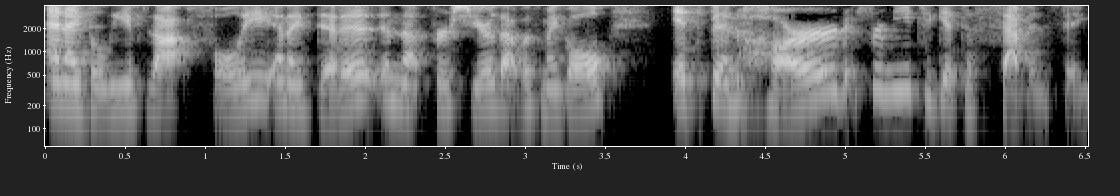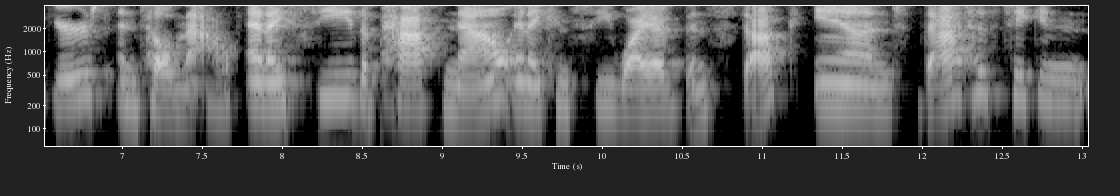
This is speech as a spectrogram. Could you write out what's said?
And I believed that fully. And I did it in that first year. That was my goal it's been hard for me to get to seven figures until now. Mm-hmm. And I see the path now and I can see why I've been stuck. And that has taken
